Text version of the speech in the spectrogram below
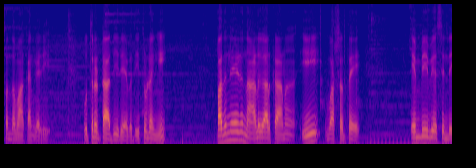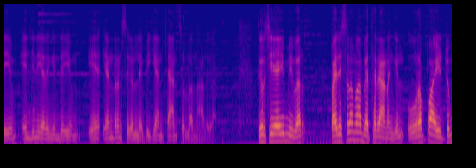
സ്വന്തമാക്കാൻ കഴിയും. ഉത്രട്ടാതി രേവതി തുടങ്ങി പതിനേഴ് നാളുകാർക്കാണ് ഈ വർഷത്തെ എം ബി ബി എസിന്റെയും എൻജിനീയറിങ്ങിന്റെയും എൻട്രൻസുകൾ ലഭിക്കാൻ ചാൻസ് ഉള്ള നാളുകൾ തീർച്ചയായും ഇവർ പരിശ്രമബദ്ധരാണെങ്കിൽ ഉറപ്പായിട്ടും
